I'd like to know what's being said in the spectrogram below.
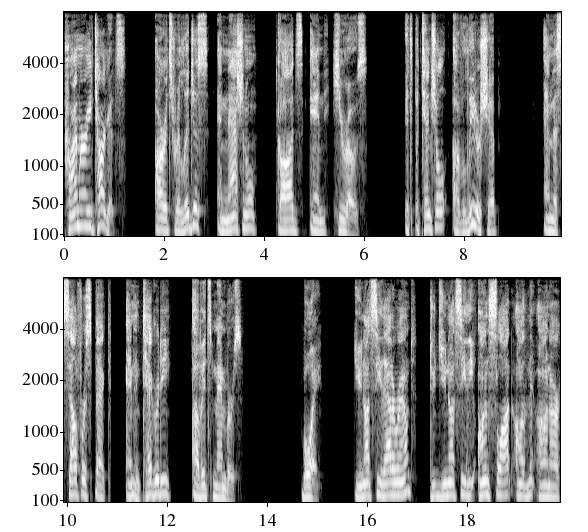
primary targets are its religious and national gods and heroes, its potential of leadership, and the self respect and integrity of its members. Boy, do you not see that around? Do, you not see the onslaught on, on our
